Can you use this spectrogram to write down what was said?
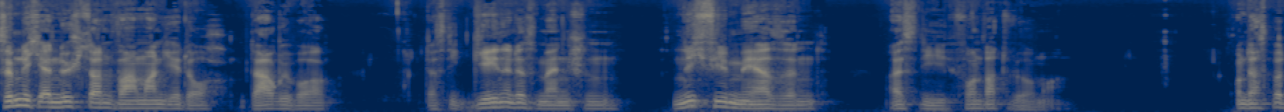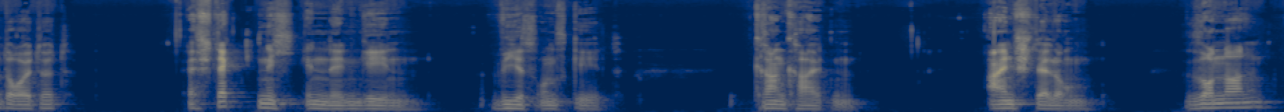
Ziemlich ernüchternd war man jedoch darüber, dass die Gene des Menschen nicht viel mehr sind als die von Wattwürmern. Und das bedeutet, es steckt nicht in den Genen, wie es uns geht, Krankheiten, Einstellungen, sondern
